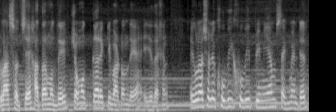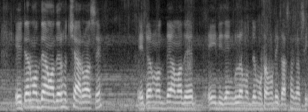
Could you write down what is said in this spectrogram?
প্লাস হচ্ছে হাতার মধ্যে চমৎকার একটি বাটন দেয়া, এই যে দেখেন। এগুলো আসলে খুবই খুবই প্রিমিয়াম সেগমেন্টের এইটার মধ্যে আমাদের হচ্ছে আরও আছে। এটার মধ্যে আমাদের এই ডিজাইনগুলোর মধ্যে মোটামুটি কাছাকাছি।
